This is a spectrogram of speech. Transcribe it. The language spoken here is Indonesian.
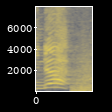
Indah!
